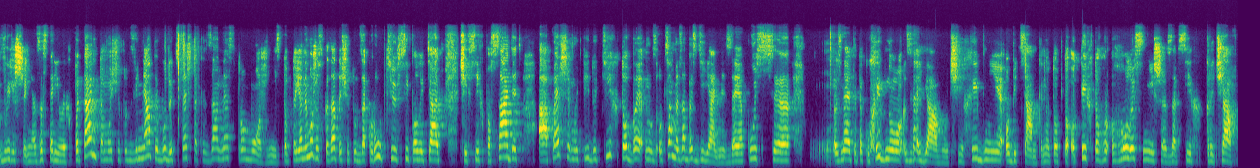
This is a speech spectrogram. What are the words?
вирішення застарілих питань, тому що тут звільняти будуть все ж таки за неспроможність. Тобто, я не можу сказати, що тут за корупцію всі полетять чи всіх посадять. А першими підуть ті, хто би ну от саме за бездіяльність, за якусь. Е, Знаєте, таку хибну заяву чи хибні обіцянки. Ну тобто, от тих, хто голосніше за всіх кричав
